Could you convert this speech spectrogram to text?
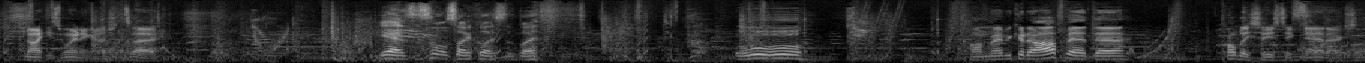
Nike's winning, I should say. Yes, it's not so close to both. Ooh, Con maybe could have up aired there. Probably C stick net actually.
